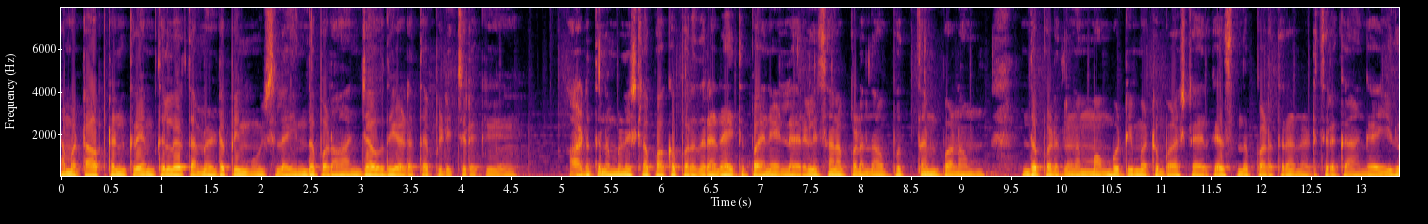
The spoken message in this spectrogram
நம்ம top ten crime thriller Tamil dubbing மூவிஸில் இந்த படம் அஞ்சாவது இடத்த பிடிச்சிருக்கு. அடுத்து நம்ம லிஸ்ட்டில் பார்க்க போகிறது ரெண்டாயிரத்தி பதினேழில் ரிலீஸ் ஆன படம் தான் புத்தன் படம் இந்த படத்தில் நம்ம மம்பூட்டி மற்றும் பல ஸ்டார்கர்ஸ் இந்த படத்தில் நடிச்சிருக்காங்க. இது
